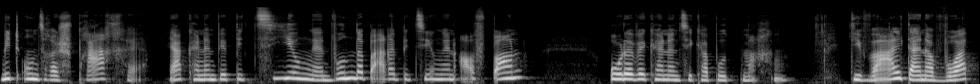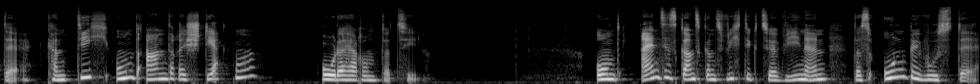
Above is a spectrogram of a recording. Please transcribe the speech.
Mit unserer Sprache ja, können wir Beziehungen, wunderbare Beziehungen aufbauen oder wir können sie kaputt machen. Die Wahl deiner Worte kann dich und andere stärken oder herunterziehen. Und eins ist ganz, ganz wichtig zu erwähnen, das Unbewusste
